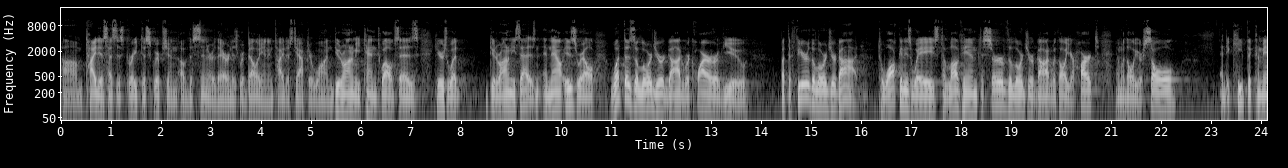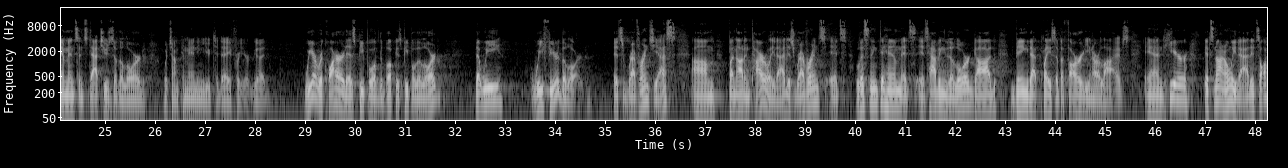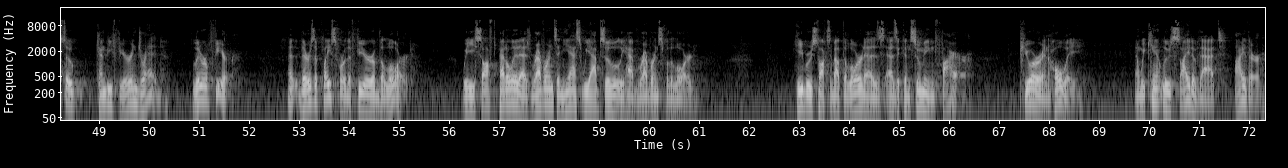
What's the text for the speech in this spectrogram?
Um, Titus has this great description of the sinner there in his rebellion in Titus chapter 1. Deuteronomy 10:12 says, here's what Deuteronomy says, and now Israel, what does the Lord your God require of you but to fear the Lord your God, to walk in his ways, to love him, to serve the Lord your God with all your heart and with all your soul, and to keep the commandments and statutes of the Lord, which I'm commanding you today for your good. We are required as people of the book, as people of the Lord, that we, we fear the Lord. It's reverence, yes, um, but not entirely that. It's reverence. It's listening to Him. It's, it's having the Lord God being that place of authority in our lives. And here, it's not only that, it's also can be fear and dread. Literal fear. Uh, there is a place for the fear of the Lord. We soft pedal it as reverence, and yes, we absolutely have reverence for the Lord. Hebrews talks about the Lord as, as a consuming fire, pure and holy. And we can't lose sight of that either.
